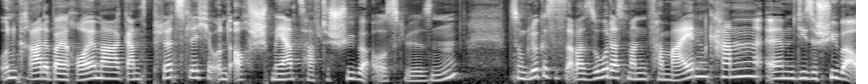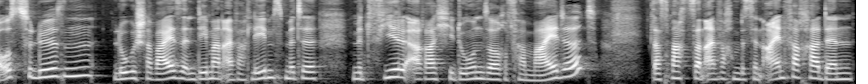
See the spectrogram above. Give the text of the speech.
und gerade bei Rheuma ganz plötzliche und auch schmerzhafte Schübe auslösen. Zum Glück ist es aber so, dass man vermeiden kann, ähm, diese Schübe auszulösen, logischerweise, indem man einfach Lebensmittel mit viel Arachidonsäure vermeidet. Das macht es dann einfach ein bisschen einfacher, denn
